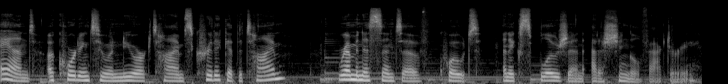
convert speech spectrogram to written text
and, according to a New York Times critic at the time, reminiscent of, quote, an explosion at a shingle factory.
